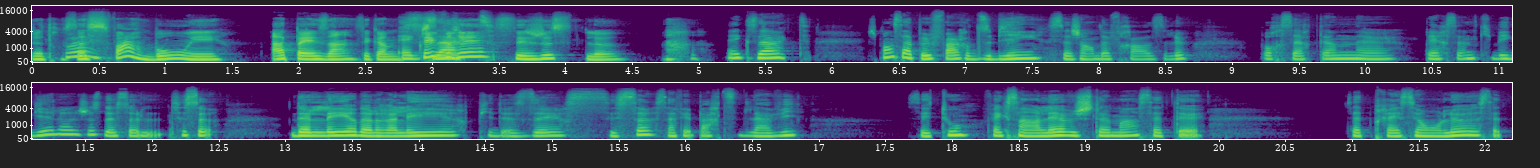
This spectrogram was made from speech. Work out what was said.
Je trouve ça super beau et apaisant. C'est comme, c'est vrai, c'est juste là. Exact. Je pense que ça peut faire du bien, ce genre de phrase-là, pour certaines euh, personnes qui bégayent, là, juste de se, c'est ça, de le lire, de le relire, puis de se dire, c'est ça, ça fait partie de la vie. C'est tout. Fait que ça enlève justement cette, euh, cette pression-là, cette,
